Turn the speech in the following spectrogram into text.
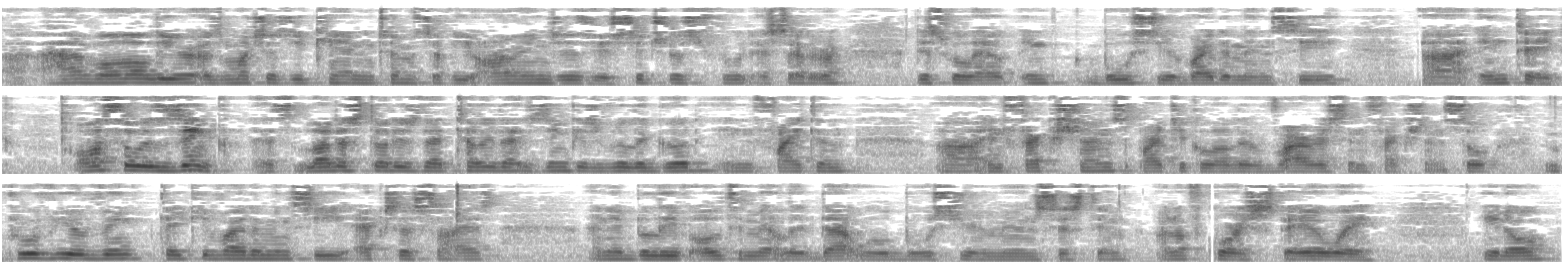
Uh, have all your as much as you can in terms of your oranges, your citrus fruit, etc. This will help boost your vitamin C uh, intake. Also zinc. There's a lot of studies that tell you that zinc is really good in fighting uh, infections, particularly virus infections. So improve your zinc, take your vitamin C, exercise, and I believe ultimately that will boost your immune system. And of course, stay away. You know,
